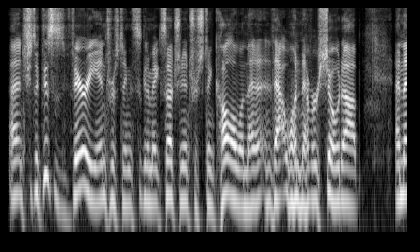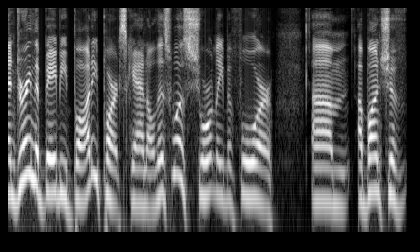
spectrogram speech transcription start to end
and she's like, this is very interesting. This is going to make such an interesting column. And then that one never showed up. And then during the baby body part scandal, this was shortly before um, a bunch of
